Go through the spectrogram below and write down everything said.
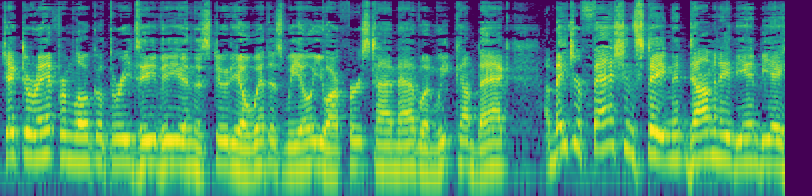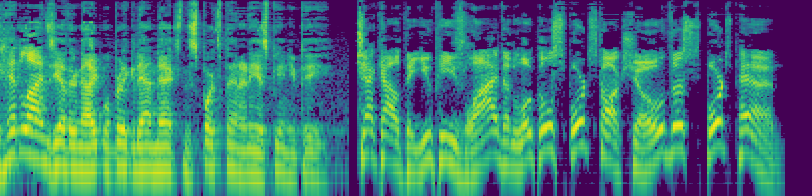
Jake Durant from Local 3 TV in the studio with us. We owe you our first time out when we come back. A major fashion statement dominated the NBA headlines the other night. We'll break it down next in the Sports Pen on ESPN UP. Check out the UP's live and local sports talk show, The Sports Pen.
